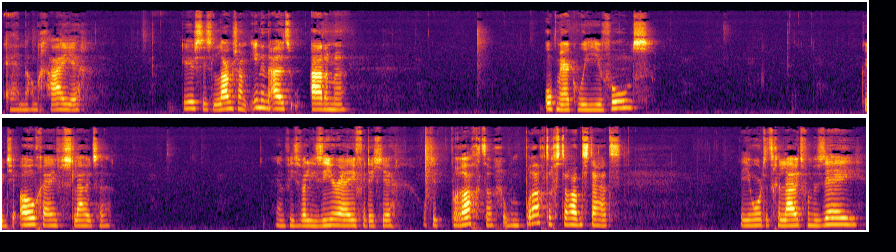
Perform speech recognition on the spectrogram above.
En dan ga je eerst eens langzaam in en uit ademen. Opmerken hoe je je voelt. Je kunt je ogen even sluiten. En visualiseer even dat je op dit prachtig, op een prachtig strand staat. En je hoort het geluid van de zee.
